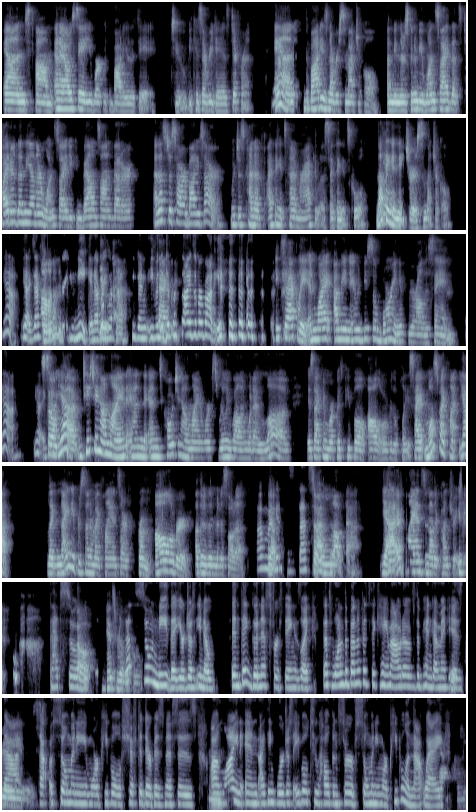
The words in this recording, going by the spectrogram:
and um, and I always say you work with the body of the day too because every day is different. And the body is never symmetrical. I mean, there's going to be one side that's tighter than the other, one side you can balance on better. And that's just how our bodies are, which is kind of, I think it's kind of miraculous. I think it's cool. Nothing yeah. in nature is symmetrical. Yeah, yeah, exactly. Um, We're very unique in every yeah, way, even even exactly. the different sides of our body. exactly. And why I mean it would be so boring if we were all the same. Yeah. Yeah. Exactly. So yeah, teaching online and and coaching online works really well. And what I love is I can work with people all over the place. I most of my clients, yeah, like 90% of my clients are from all over other than Minnesota. Oh my yep. goodness. That's so, so I love that. Yeah, that, I have clients in other countries. that's so, so cool. it's really that's cool. so neat that you're just, you know, and thank goodness for things like that's one of the benefits that came out of the pandemic it is really that is. that so many more people shifted their businesses mm. online and i think we're just able to help and serve so many more people in that way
